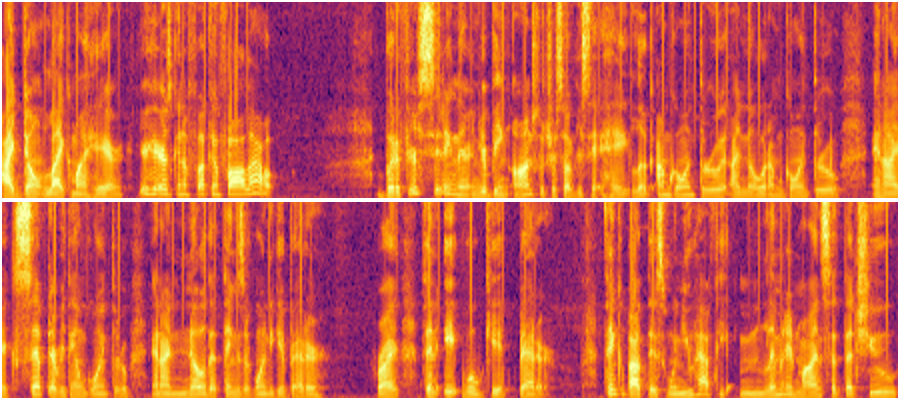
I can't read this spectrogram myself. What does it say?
I don't like my hair, your hair is going to fucking fall out. But if you're sitting there and you're being honest with yourself, you say, hey, look, I'm going through it. I know what I'm going through, and I accept everything I'm going through, and I know that things are going to get better, right? Then it will get better. Think about this when you have the limited mindset that you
